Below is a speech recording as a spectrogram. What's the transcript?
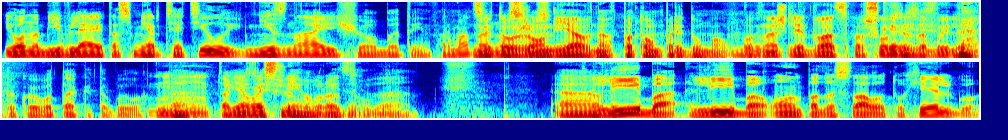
И он объявляет о смерти Атилы, не зная еще об этой информации. Но Ну, это уже с- он явно потом придумал. Ну, Вот знаешь, лет 20 прошло, все скорее, забыли. Он такой, вот так это было. Да, М, так я во сне увидел, да. да. А, Либо, либо он подослал эту Хельгу,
